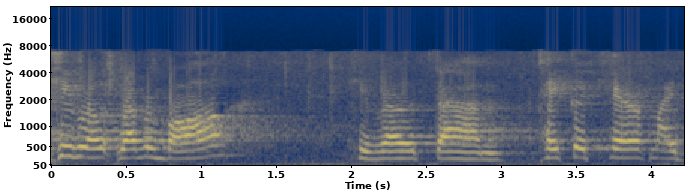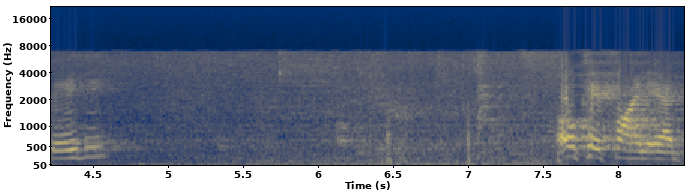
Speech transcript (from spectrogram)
he wrote Rubber Ball. He wrote um, Take Good Care of My Baby. Okay, fine, Ed.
